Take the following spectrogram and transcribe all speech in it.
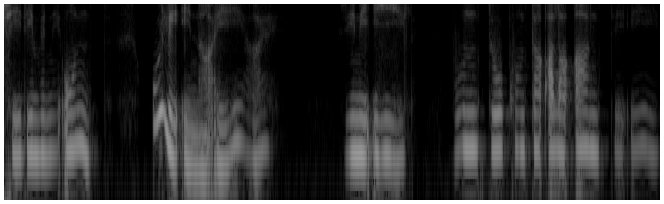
chiti vini unt. Uli ina i ai. Jini il. Vuntu konta ala ante i.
